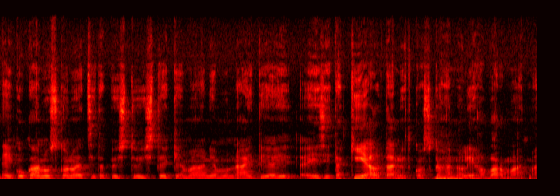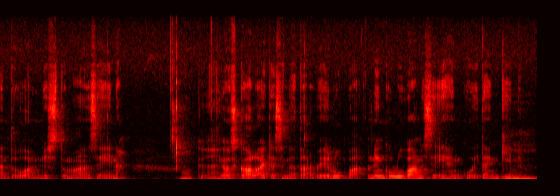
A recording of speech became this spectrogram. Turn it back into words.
Ei kukaan uskonut, että sitä pystyisi tekemään ja mun äiti ei, ei sitä kieltänyt, koska mm. hän oli ihan varma, että mä en tule onnistumaan siinä. Okay. Koska alaikäisenä tarvii lupa, niin kuin luvan siihen kuitenkin. Mm.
